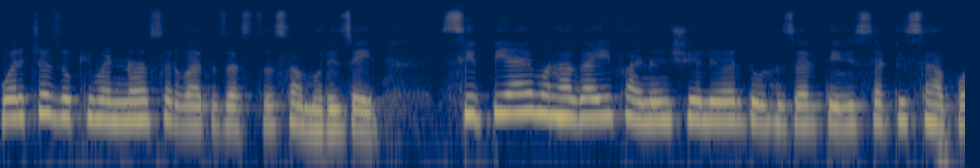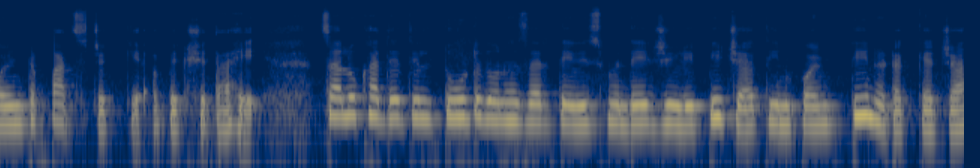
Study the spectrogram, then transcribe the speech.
वरच्या जोखीमांना सर्वात जास्त सामोरे जाईल. सीपीआय महागाई फायनान्शियल इयर दोन हजार तेवीससाठी सहा पॉईंट पाच टक्के अपेक्षित आहे. चालू खात्यातील तूट दोन हजार तेवीसमध्ये जीडीपीच्या तीन पॉईंट तीन टक्क्याच्या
